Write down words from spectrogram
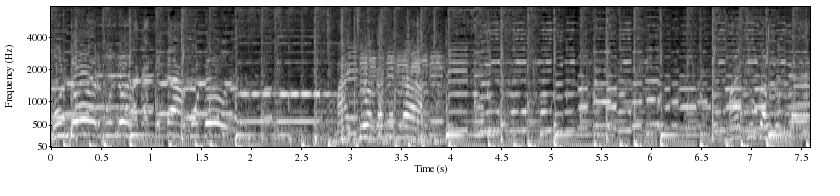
Mundur mundur akan kendang mundur. Maju akan kendang Maju akan kendang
